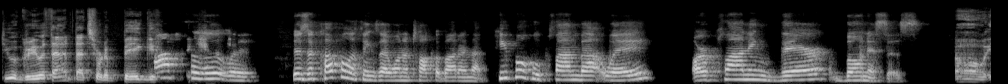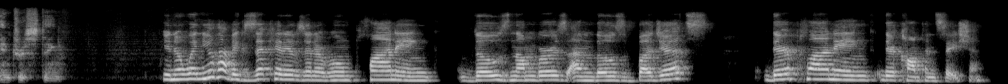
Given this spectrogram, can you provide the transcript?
Do you agree with that? That sort of big. Absolutely. There's a couple of things I want to talk about in that. People who plan that way are planning their bonuses. Oh, interesting. You know, when you have executives in a room planning those numbers and those budgets, they're planning their compensation.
